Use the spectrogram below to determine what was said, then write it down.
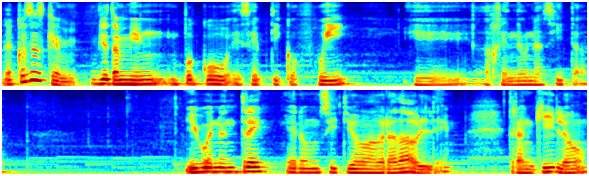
la cosa es que yo también un poco escéptico fui, eh, agendé una cita y bueno, entré, era un sitio agradable, tranquilo,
